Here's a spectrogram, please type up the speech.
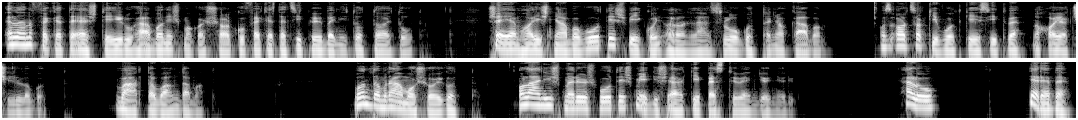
Ellen fekete estéi ruhában és magas sarkú fekete cipőben nyitott ajtót. Sejem harisnyába volt, és vékony aranylánc lógott a nyakában. Az arca ki volt készítve, a haja csillogott. Várta Vandamat. Vandam rámosolygott. A lány ismerős volt, és mégis elképesztően gyönyörű. Hello! Gyere be!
